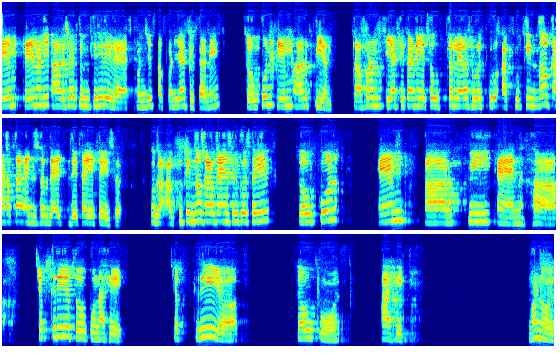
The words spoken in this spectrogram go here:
एम एन आणि आर च्या किमती दिलेल्या आहेत म्हणजेच आपण या ठिकाणी चौकोन एम आर पी एन तर आपण या ठिकाणी याचं उत्तर लिहायला सुरुवात करू. आकृती न काढता अँसर देता येतं याचं. बघा आकृती न काढता अँसर कसं येईल? चौकोन एम आर पी एन हा चक्रीय चौकोन आहे. चक्रीय चौकोन आहे. म्हणून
